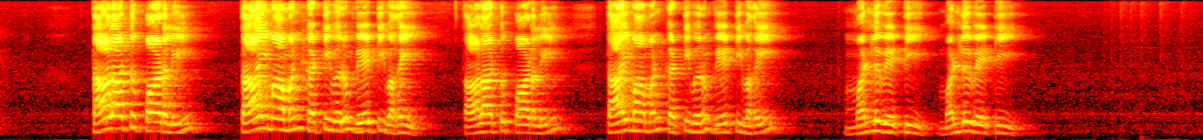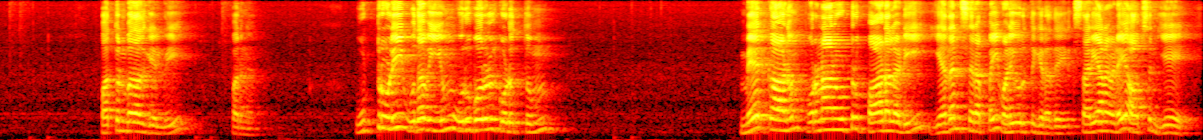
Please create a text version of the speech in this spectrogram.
தாலாட்டு பாடலில் தாய்மாமன் கட்டி வரும் வேட்டி வகை. தாலாட்டு பாடலில் தாய்மாமன் கட்டி வரும் வேட்டி வகை. மல்லு வேட்டி மல்லு வேட்டி. பத்தொன்பதாவது கேள்வி. பாருங்க. உற்றுளி உதவியும் உருபொருள் கொடுத்தும் மேற்காணும் புறநானூற்று பாடலடி எதன் சிறப்பை வலியுறுத்துகிறது? இதுக்கு சரியான விடை ஆப்ஷன் ஏ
